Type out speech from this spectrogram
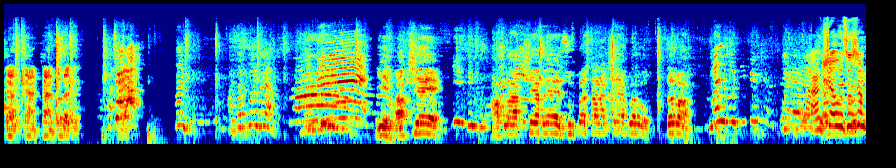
छान छान छान. बसा ते. ये अक्षय आपला अक्षय आले सुपरस्टार अक्षय आपला तो चल बा अक्षय उचल संग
